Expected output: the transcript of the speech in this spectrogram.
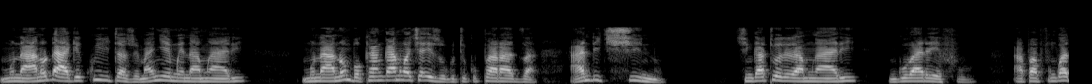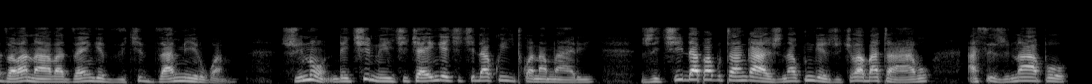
Munhu anodake kuita zvemanyemwe namwari munhu anombokanganwa chaizvo kuti kuparadza handi chinhu chingatorera mwari nguva refu. Apa pfungwa dzavanhu ava dzainge dzichidzamirwa zvino ndechinhu ichi chainge chichida kuitwa namwari zvichida pakutanga hazvina kunge zvichivabata havo asi zvino apo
